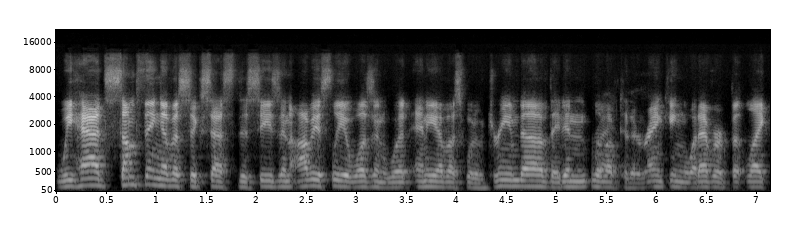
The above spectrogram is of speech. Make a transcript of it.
we had something of a success this season. Obviously, it wasn't what any of us would have dreamed of. They didn't live right. up to their ranking, whatever. But like,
